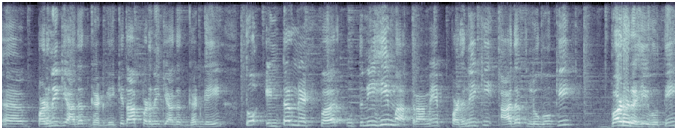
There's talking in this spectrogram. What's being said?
पढ़ने की आदत घट गई, किताब पढ़ने की आदत घट गई तो इंटरनेट पर उतनी ही मात्रा में पढ़ने की आदत लोगों की बढ़ रही होती,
